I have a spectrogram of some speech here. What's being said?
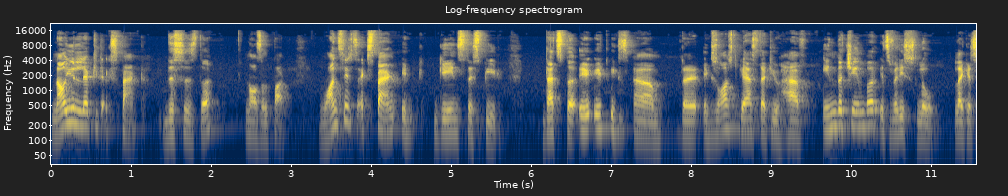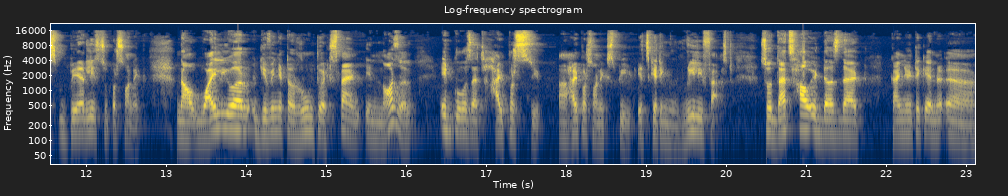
Now you let it expand. This is the nozzle part once it's expand it gains the speed. That's the it, it um, the exhaust gas that you have in the chamber it's very slow like it's barely supersonic. Now while you are giving it a room to expand in nozzle it goes at hyper uh, hypersonic speed. It's getting really fast. So that's how it does that kinetic and uh,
